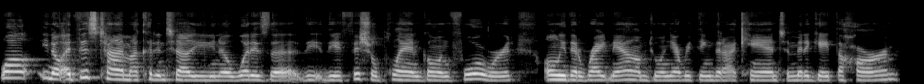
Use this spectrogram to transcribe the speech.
Well, you know, at this time, I couldn't tell you, you know, what is the, the the official plan going forward. Only that right now, I'm doing everything that I can to mitigate the harm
